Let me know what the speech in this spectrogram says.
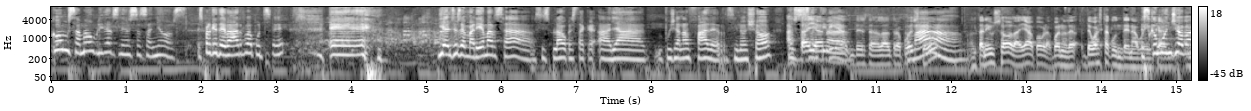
com se m'ha oblidat, senyors i senyors. És perquè té barba, potser? Eh... I el Josep Maria Marçà, sisplau, que està allà pujant al fader, si no això no Està allà na- des de l'altre puesto? Home. El teniu sol allà, pobre. Bueno, de- deu estar content avui. És com un jove,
